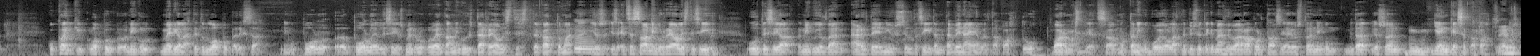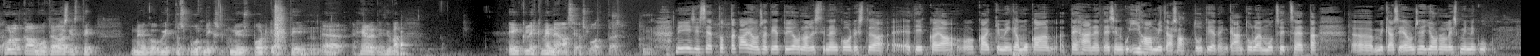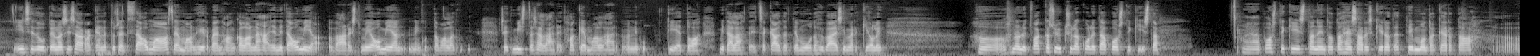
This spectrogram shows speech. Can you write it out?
kun kaikki loppu, niinku medialähteet on loppupelissä niinku puolu, puolueellisia, jos me ruvetaan niinku yhtään realistisesti katsomaan, että mm. jos, et sä saa niinku realistisia uutisia niin kuin joltain RT Newsilta siitä, mitä Venäjällä tapahtuu, varmasti et saa, mutta niin kuin voi olla, että ne pystyy tekemään hyvää raportaasia jostain, niin kuin, mitä jossain mm. Jenkeissä tapahtuu. En kuunnelkaa muuten oikeasti niin kuin vittu Sputnik News podcasti. Mm. helvetin hyvä. En kyllä ehkä Venäjän asioissa luottaisi. Niin, siis se totta kai on se tietty journalistinen koodisto ja etiikka ja kaikki, minkä mukaan tehdään, että ei se niin ihan mitä sattuu tietenkään tule, mutta sitten se, että mikä se on siihen journalismin niin kuin instituutiona sisäänrakennettu, se, että sitä omaa asemaa on hirveän hankala nähdä ja niitä omia vääristymiä, omia niin kuin tavalla, se, että mistä sä lähdet hakemaan niin kuin tietoa, mitä lähteet sä käytät ja muuta. Hyvä esimerkki oli, no nyt vaikka syksyllä, kun oli tämä postikiista, postikiista, niin tota Hesaris kirjoitettiin monta kertaa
